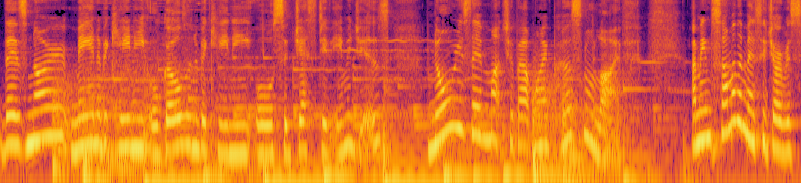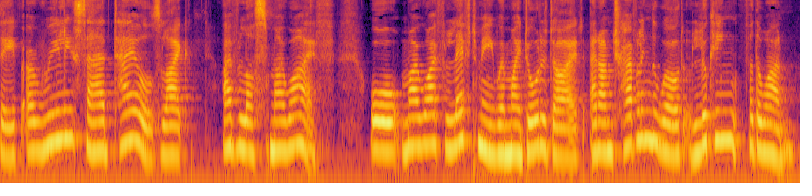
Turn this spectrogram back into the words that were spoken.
There's no me in a bikini or girls in a bikini or suggestive images, nor is there much about my personal life. I mean, some of the message I receive are really sad tales like, I've lost my wife, or my wife left me when my daughter died and I'm traveling the world looking for the one.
